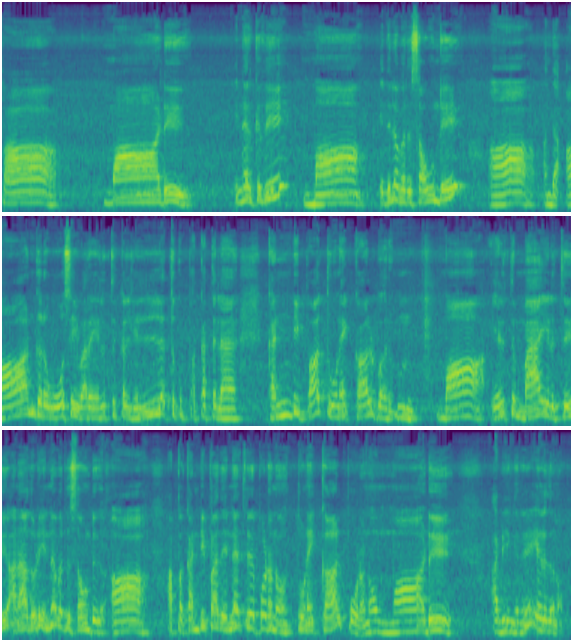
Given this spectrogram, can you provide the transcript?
பா மாடு. என்ன இருக்குது மா. எதில் ஒரு சவுண்டு? ஆ. அந்த ஆண்கிற ஓசை வர எழுத்துக்கள் எல்லாத்துக்கும் பக்கத்தில் கண்டிப்பாக துணைக்கால் வரும். மா. எழுத்து மா எழுத்து. ஆனால் அதோட என்ன வருது சவுண்டு? ஆ. அப்போ கண்டிப்பாக அது என்னத்தில் போடணும்? துணைக்கால் போடணும். மாடு. அப்படிங்கிறது எழுதணும்.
